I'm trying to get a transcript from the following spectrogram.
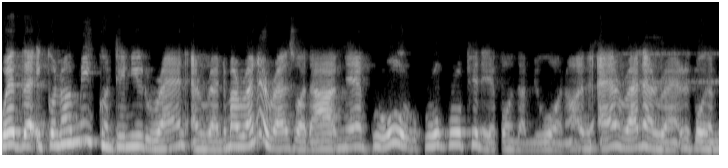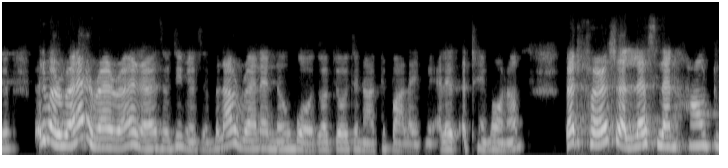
where the economy continue to run and run ဒီမှာ run and run ဆိုတာဒါအမြဲ grow grow grow ဖြစ်နေတဲ့ပုံစံမျိုးပေါ့နော် and run and run အဲ့ဒီပုံစံမျိုးအဲ့ဒီမှာ run and run run and run ဆိုကြည့်မယ်ဆိုရင်ဘယ်လောက် run နဲ့နှုံးပေါ်တော့ပြောချင်တာဖြစ်ပါလိမ့်မယ်အဲ့ဒါအထင်ပေါ့နော် but first uh, let's learn how to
